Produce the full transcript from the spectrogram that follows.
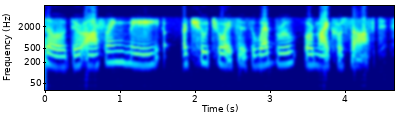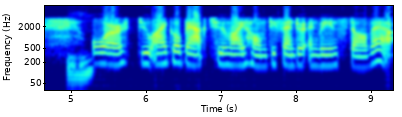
So they're offering me a two choices, WebRoot or Microsoft. Or do I go back to my home defender and reinstall that?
